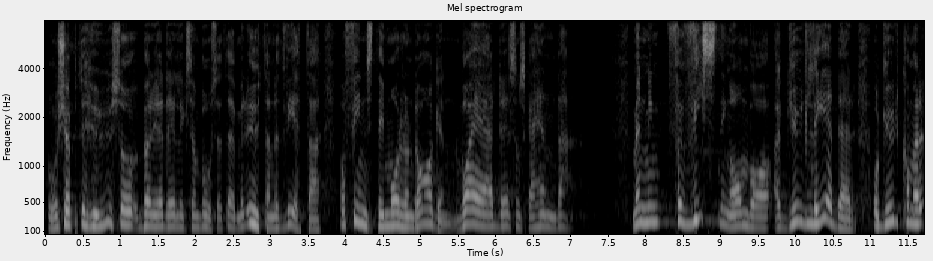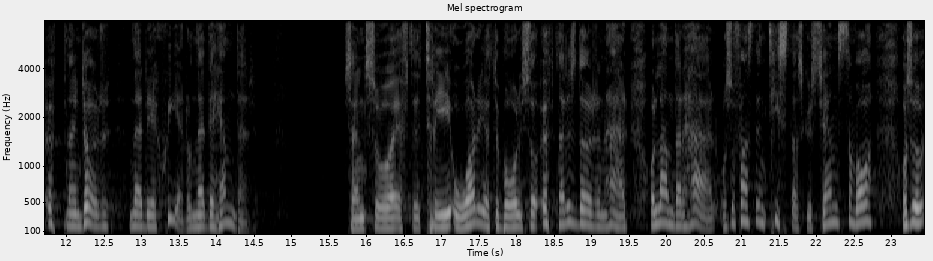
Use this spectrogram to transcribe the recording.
och köpte hus och började liksom bosätta där, men utan att veta vad finns det i morgondagen? Vad är det som ska hända? Men min förvissning om var att Gud leder och Gud kommer öppna en dörr när det sker och när det händer. Sen så efter tre år i Göteborg så öppnades dörren här och landade här. Och så fanns det en tisdagsgudstjänst som var. Och så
